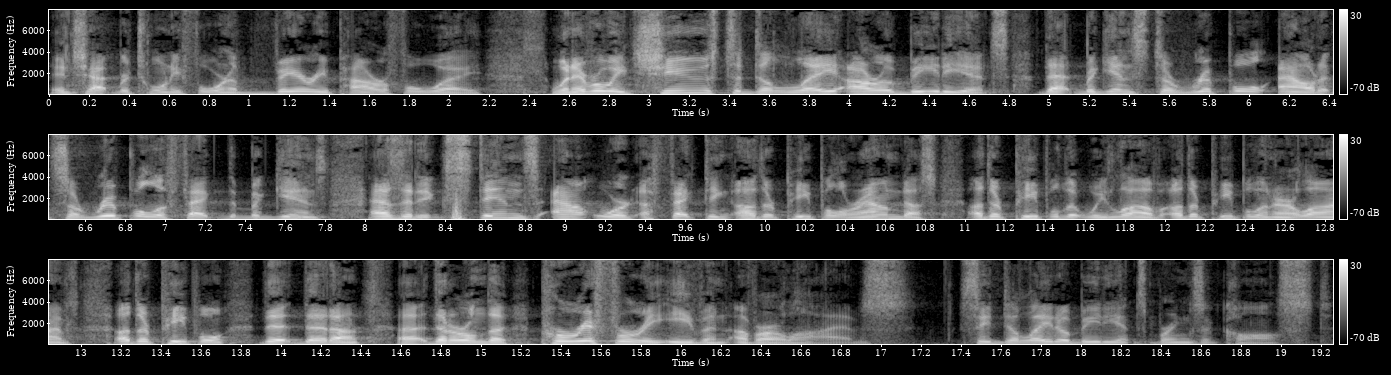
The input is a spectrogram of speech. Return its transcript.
in chapter 24 in a very powerful way. Whenever we choose to delay our obedience, that begins to ripple out. It's a ripple effect that begins as it extends outward, affecting other people around us, other people that we love, other people in our lives, other people that, that, uh, uh, that are on the periphery even of our lives. See, delayed obedience brings a cost.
